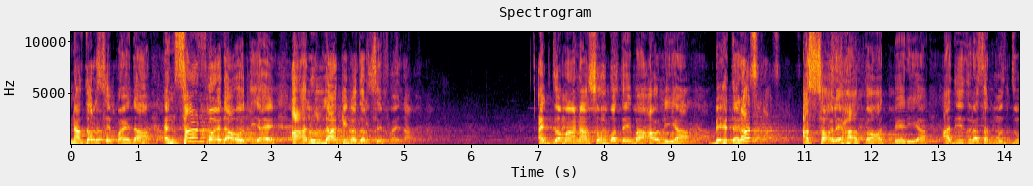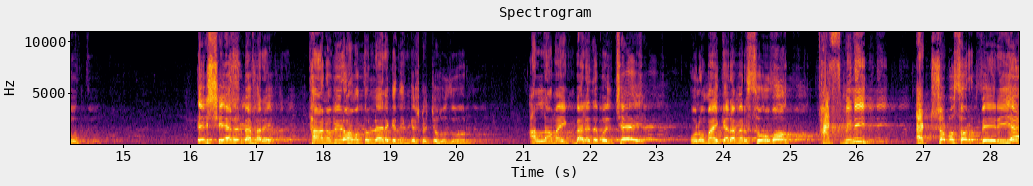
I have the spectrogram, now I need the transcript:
نظر سے پیدا انسان پیدا ہوتی ہے اہل اللہ کی نظر سے پیدا ایک زمانہ صحبت با اولیاء بہترس الصالحات عد بیریا عزیز الحسن مزدوب এই শেয়ারের ব্যাপারে থানবী রহমতুল্লাহ আলীকে জিজ্ঞেস করছে, হুজুর, আল্লামা ইকবালেদে বলছে ওলোমাই কেরামের সোবত পাঁচ মিনিট, একশো বছর বেরিয়া,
